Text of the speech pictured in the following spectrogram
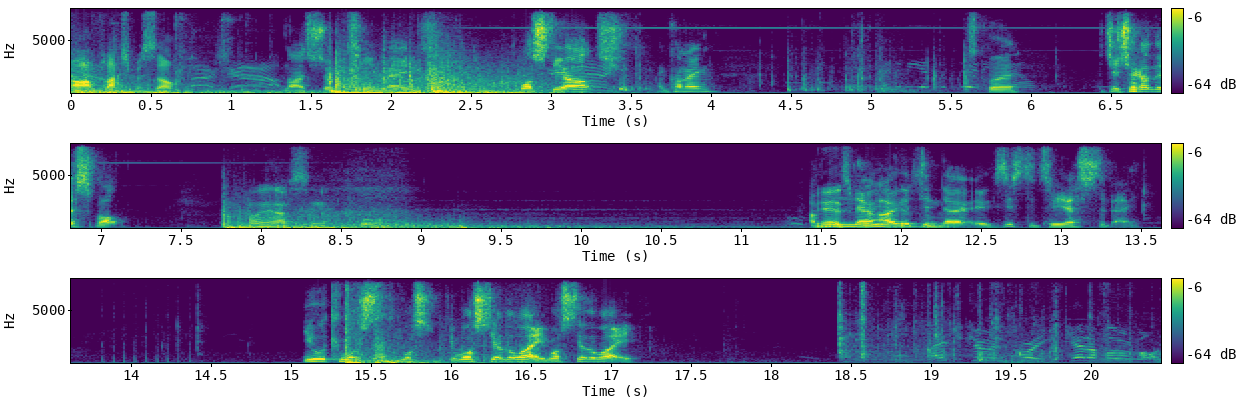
Oh, I flashed myself. Nice job, teammate. Watch the arch. I'm coming. Enemy at the It's clear. Did you check out this spot? Oh yeah, I've seen it before. I, Yeah, it's didn't, know, weird, I isn't didn't know it existed till yesterday. You can watch, watch, watch the other way. Watch the other way. HQ is free. Get a move on.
